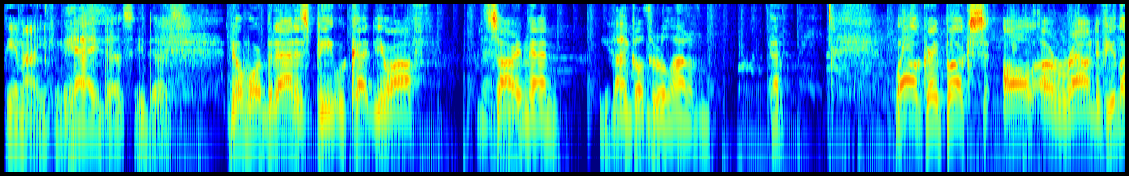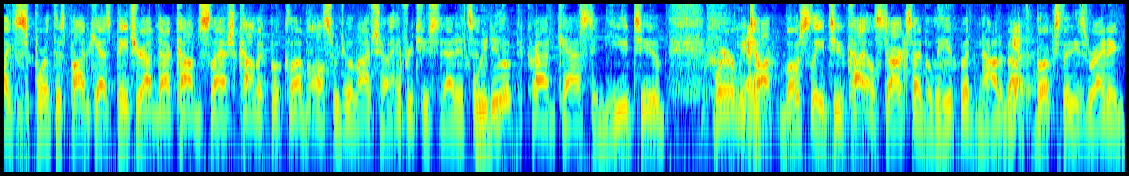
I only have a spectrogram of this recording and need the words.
The amount you can get. Yeah, he does. He does. No more bananas, Pete. We're cutting you off. Sorry, man. You gotta go through a lot of them. Yeah. Well, great books all around. If you'd like to support this podcast, patreon.com slash comic book club. Also, we do a live show every Tuesday night. It's we do? the Crowdcast and YouTube, where we yeah. talk mostly to Kyle Starks, I believe, but not about yep. the books that he's writing.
